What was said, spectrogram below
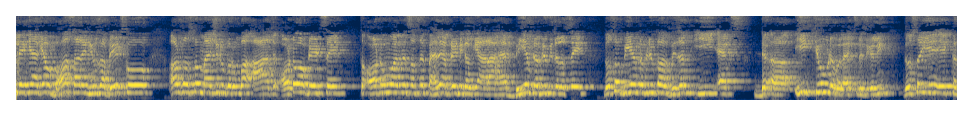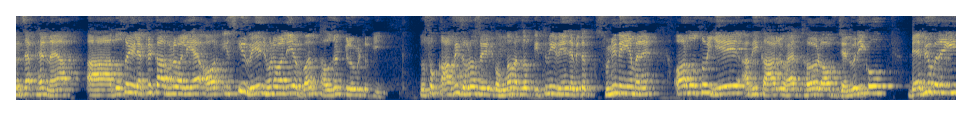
भी लेके आ गया हूँ। बहुत सारे न्यूज़ अपडेट्स को। और दोस्तों मैं शुरू करूँगा आज ऑटो अपडेट से। तो ऑटोमोबाइल में सबसे पहले अपडेट निकल के आ रहा है बीएमडब्ल्यू की तरफ़ से। दोस्तों बीएमडब्ल्यू का vision E X E Q double X basically दोस्तों ये एक कंसेप्ट है नया। आ, दोस्तों इलेक्ट्रिक कार होने वाली है और इसकी रेंज होने वाली है वन थाउज़ेंड किलोमीटर की। दोस्तों काफ़ी ज़बरदस्त रेंज कहूँगा मतलब इतनी रेंज अभी तक सुनी नहीं है मैंने। और दोस्तों ये अभी कार जो है थर्ड ऑफ़ जनवरी को डेब्यू करेगी।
